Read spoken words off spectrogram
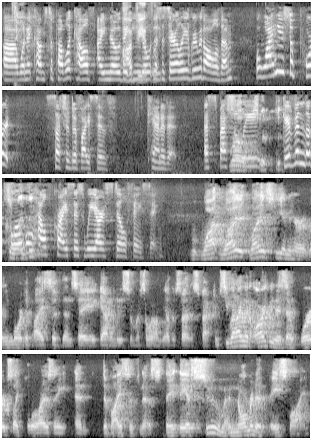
uh, when it comes to public health. I know that you don't necessarily agree with all of them, but why do you support such a divisive candidate, especially Well, so- given the so global think- health crisis we are still facing? Why, why, why is he inherently more divisive than, say, Gavin Newsom or someone on the other side of the spectrum? See, what I would argue is that words like polarizing and divisiveness, they, they assume a normative baseline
